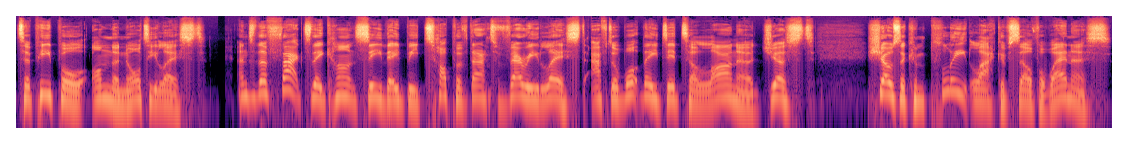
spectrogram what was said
to people on the naughty list. And the fact they can't see they'd be top of that very list after what they did to Lana just shows a complete lack of self awareness.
